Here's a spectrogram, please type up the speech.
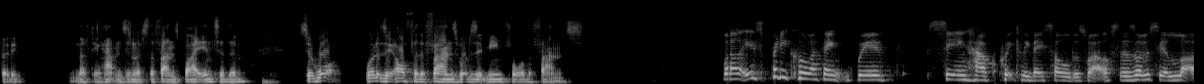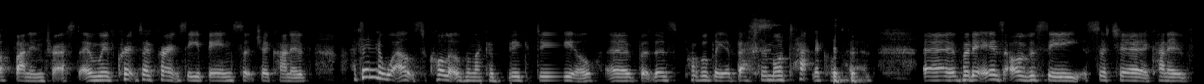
but it, nothing happens unless the fans buy into them. So what what does it offer the fans? What does it mean for the fans? Well, it's pretty cool, I think, with seeing how quickly they sold as well. So there's obviously a lot of fan interest. And with cryptocurrency being such a kind of, I don't know what else to call it other than like a big deal, uh, but there's probably a better, more technical term. Uh, but it is obviously such a kind of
